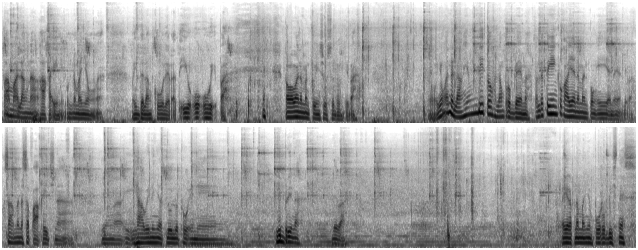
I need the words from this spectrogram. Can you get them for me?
tama lang na kakainin. Huwag naman yung ah, may dalang cooler at iuuwi pa. Kawawa naman po yung susunod, di ba? So, yung ano lang, yung dito, walang problema. Palatingin ko kaya naman pong i ano yan, di ba? Kasama na sa package na yung uh, iihawin ninyo at lulutuin eh libre na, di ba? Mahirap naman yung puro business.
